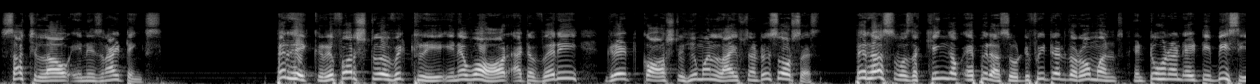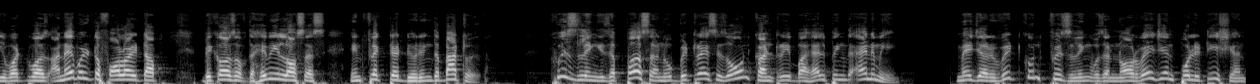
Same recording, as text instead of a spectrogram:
such love in his writings. Pyrrhic refers to a victory in a war at a very great cost to human lives and resources. Pyrrhus was the king of Epirus who defeated the Romans in 280 BC but was unable to follow it up because of the heavy losses inflicted during the battle. Quisling is a person who betrays his own country by helping the enemy. Major Vidkun Quisling was a Norwegian politician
